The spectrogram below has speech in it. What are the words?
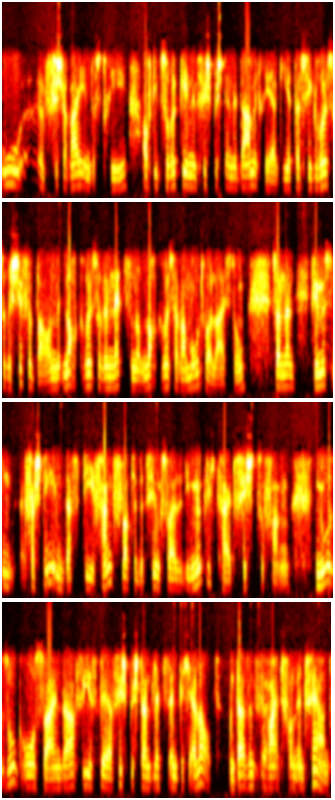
EU-Fischereiindustrie auf die zurückgehenden Fischbestände damit reagiert, dass wir größere Schiffe bauen mit noch größeren Netzen und noch größerer Motorleistung, sondern wir müssen verstehen, dass die Fangflotte beziehungsweise die Möglichkeit, Fisch zu fangen, nur so groß sein darf, wie es der Fischbestand letztendlich erlaubt. Und da sind wir weit von entfernt.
